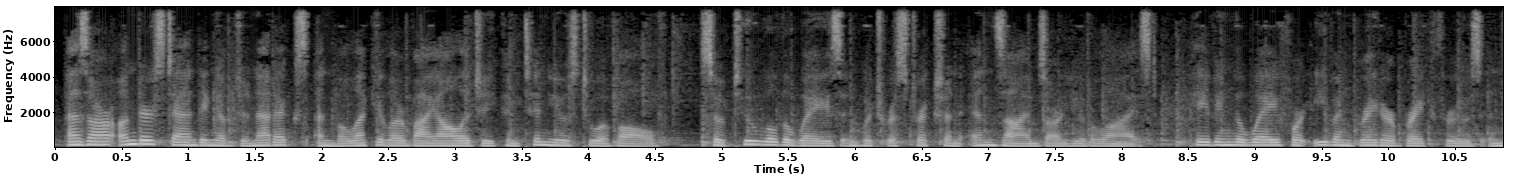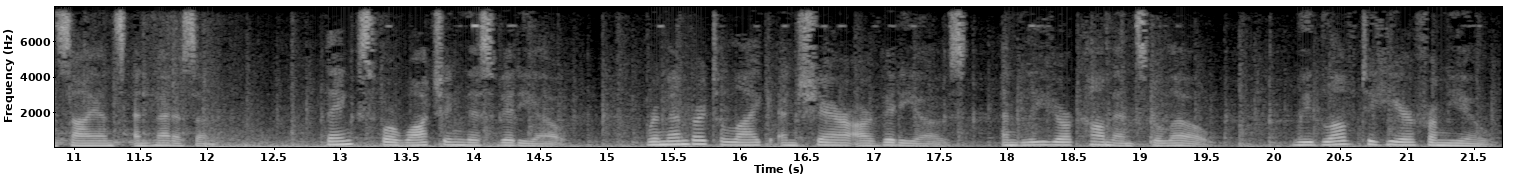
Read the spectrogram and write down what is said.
As our understanding of genetics and molecular biology continues to evolve, so too will the ways in which restriction enzymes are utilized, paving the way for even greater breakthroughs in science and medicine. Thanks for watching this video. Remember to like and share our videos, and leave your comments below. We'd love to hear from you.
